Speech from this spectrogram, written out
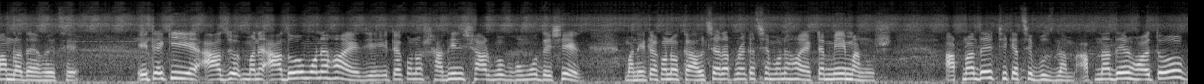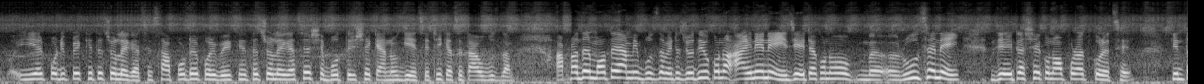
মামলা দেওয়া হয়েছে। এটা কি আজও মানে আদৌ মনে হয় যে এটা কোনো স্বাধীন সার্বভৌম দেশের মানে এটা কোনো কালচার আপনার কাছে মনে হয়? একটা মেয়ে মানুষ। আপনাদের, ঠিক আছে, বুঝলাম। আপনাদের হয়তো ইয়ের পরিপ্রেক্ষিতে চলে গেছে সাপোর্টের পরিপ্রেক্ষিতে চলে গেছে, সে বত্রিশে কেন গিয়েছে, ঠিক আছে, তাও বুঝলাম। আপনাদের মতে আমি বুঝলাম, এটা যদিও কোনো আইনে নেই যে এটা কোনো রুলসে নেই যে এটা সে কোনো অপরাধ করেছে। কিন্তু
